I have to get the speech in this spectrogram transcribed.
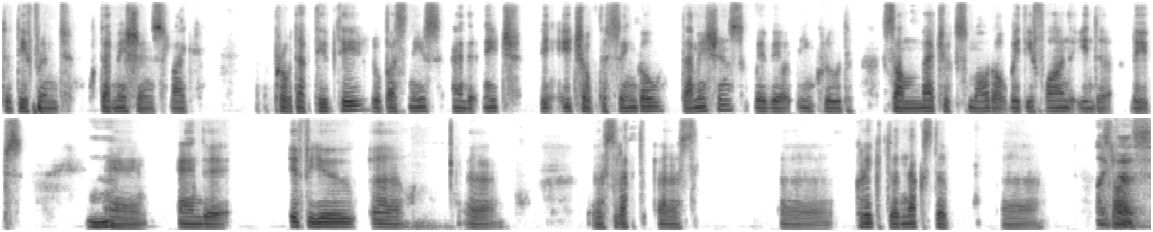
the different dimensions like productivity, robustness, and niche. In each of the single dimensions, we will include some metrics model we defined in the libs. Mhm. And and uh, if you uh, uh, uh, select uh, uh, click the next uh, Like slide, this.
